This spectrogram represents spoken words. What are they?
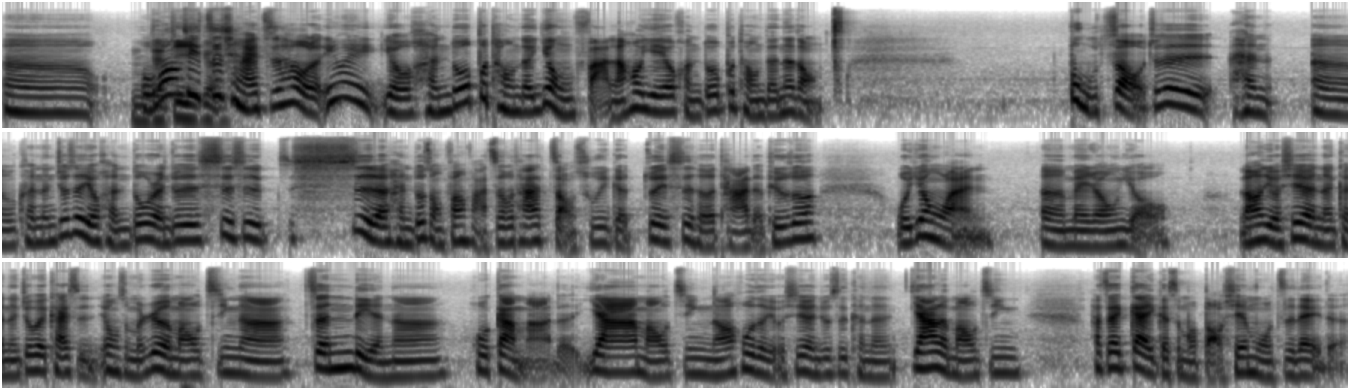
嗯、你我忘记之前还之后了，因为有很多不同的用法，然后也有很多不同的那种步骤，就是很嗯、可能就是有很多人就是试试试了很多种方法之后，他找出一个最适合他的。比如说我用完呃美容油，然后有些人呢可能就会开始用什么热毛巾啊、蒸脸啊或干嘛的压毛巾，然后或者有些人就是可能压了毛巾。他再盖一个什么保鲜膜之类的，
